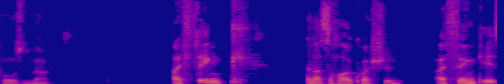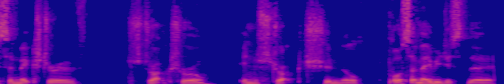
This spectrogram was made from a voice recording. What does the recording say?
causing that? I think, and that's a hard question. I think it's a mixture of structural, instructional, also maybe just the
